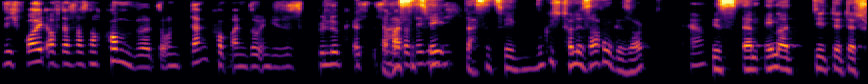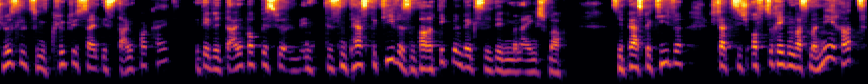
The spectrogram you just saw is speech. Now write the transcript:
sich freut auf das, was noch kommen wird. Und dann kommt man so in dieses Glück. Es ist da, hast tatsächlich zwei, da hast du zwei wirklich tolle Sachen gesagt ja. ist ähm, immer die, die, der Schlüssel zum Glücklichsein ist Dankbarkeit, indem du dankbar bist. Für, das ist eine Perspektive, das ist ein Paradigmenwechsel, den man eigentlich macht. Das ist die Perspektive, statt sich aufzuregen, was man nie hat,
